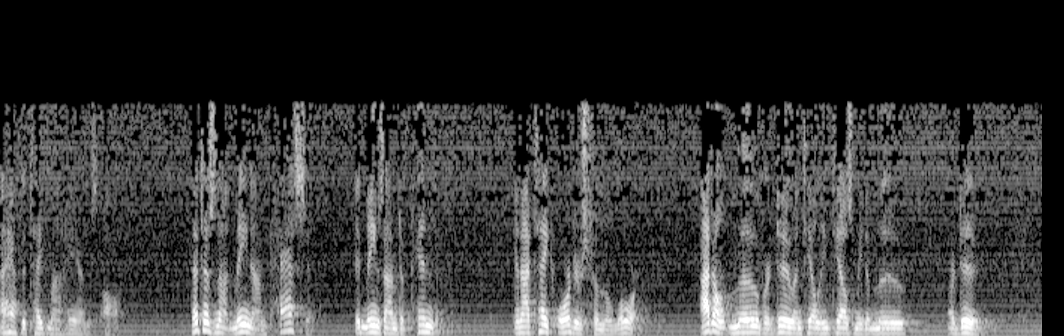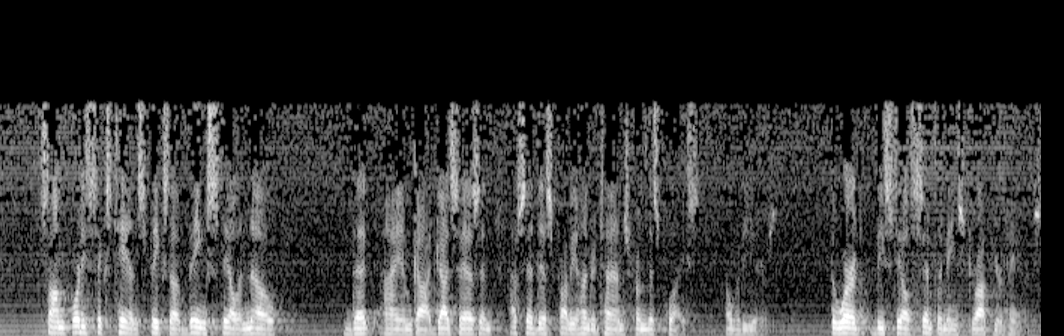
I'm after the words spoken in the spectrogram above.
I have to take my hands off. That does not mean I'm passive. It means I'm dependent. And I take orders from the Lord. I don't move or do until He tells me to move or do. Psalm 46:10 speaks of being still and know that I am God. God says, and I've said this probably a hundred times from this place over the years. The word be still simply means drop your hands.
